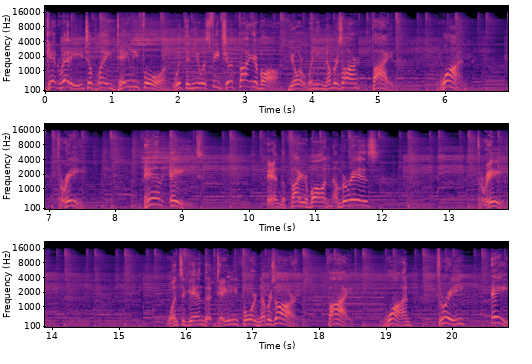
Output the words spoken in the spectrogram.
Get ready to play Daily 4 with the newest feature, Fireball. Your winning numbers are 5, 1, 3, and 8. And the Fireball number is 3. Once again, the Daily 4 numbers are 5, 1, 3, 8.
